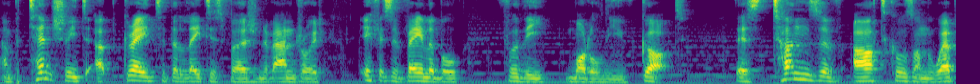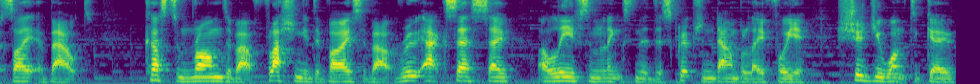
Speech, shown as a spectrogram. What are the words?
and potentially to upgrade to the latest version of Android if it's available for the model you've got. There's tons of articles on the website about custom ROMs, about flashing your device, about root access, so I'll leave some links in the description down below for you should you want to go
